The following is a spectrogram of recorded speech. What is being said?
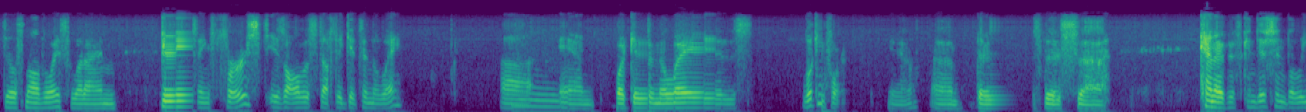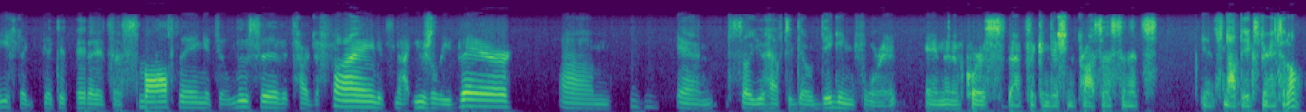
still small voice. What I'm experiencing first is all the stuff that gets in the way, uh, mm. and what gets in the way is looking for it. You know, um, there's this. Uh, kind of this conditioned belief that, that could say that it's a small thing, it's elusive, it's hard to find, it's not usually there, um, mm-hmm. and so you have to go digging for it. And then, of course, that's a conditioned process, and it's it's not the experience at all.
